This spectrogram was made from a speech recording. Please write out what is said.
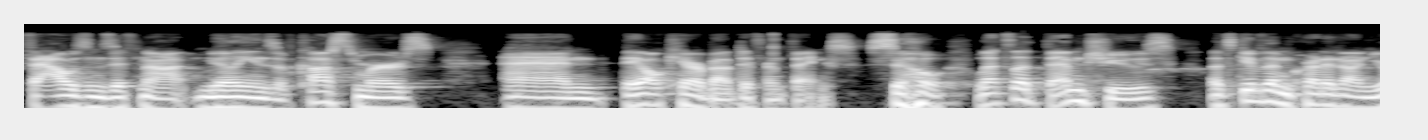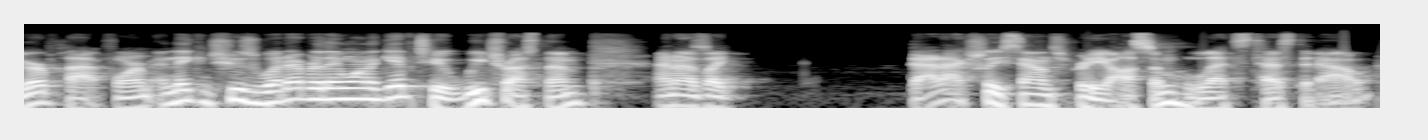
thousands, if not millions, of customers and they all care about different things. So let's let them choose. Let's give them credit on your platform and they can choose whatever they want to give to. We trust them. And I was like, that actually sounds pretty awesome. Let's test it out.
